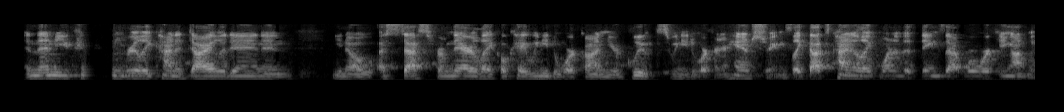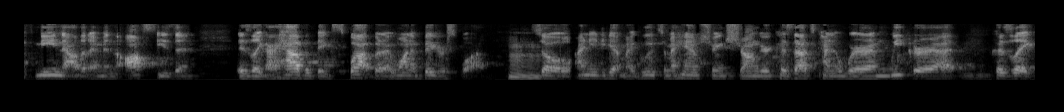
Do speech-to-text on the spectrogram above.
and then you can really kind of dial it in and you know assess from there. Like, okay, we need to work on your glutes, we need to work on your hamstrings. Like that's kind of like one of the things that we're working on with me now that I'm in the off season. Is like I have a big squat, but I want a bigger squat. Mhm. So I need to get my glutes and my hamstrings stronger because that's kind of where I'm weaker at. Because like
